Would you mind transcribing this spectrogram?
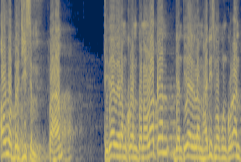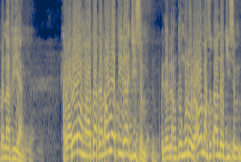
Allah berjism. Faham? Tidak dalam Quran penolakan dan tidak dalam hadis maupun Quran penafian. Kalau ada orang mengatakan Allah tidak jism, kita bilang tunggu dulu, apa maksud Anda jism?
